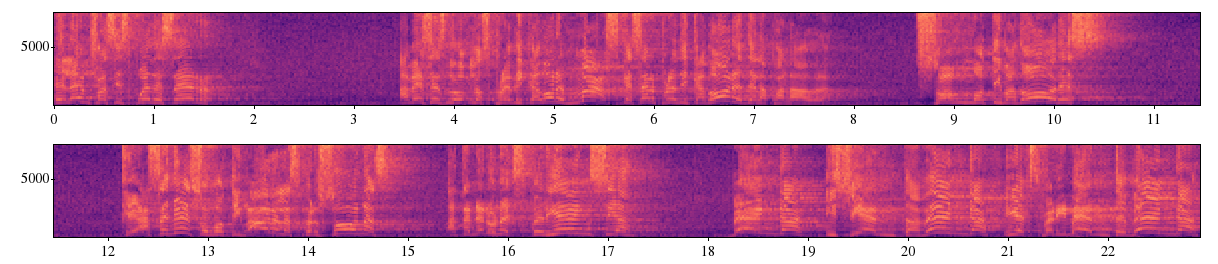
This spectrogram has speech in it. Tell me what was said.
el énfasis puede ser a veces los predicadores, más que ser predicadores de la palabra, son motivadores que hacen eso, motivar a las personas a tener una experiencia. Venga y sienta, venga y experimente, venga.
